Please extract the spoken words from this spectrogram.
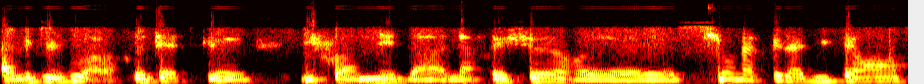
avec les joueurs. Alors peut-être qu'il faut amener de la, de la fraîcheur. euh, si on a fait la différence,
